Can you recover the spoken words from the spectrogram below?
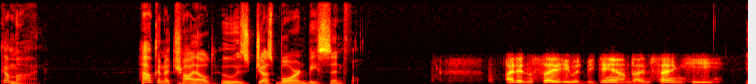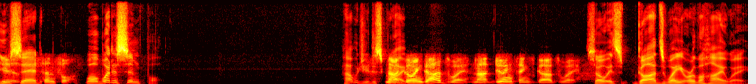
Come on. How can a child who is just born be sinful? I didn't say he would be damned. I'm saying he you is said sinful. Well, what is sinful? How would you describe Not going God's way, not doing things God's way. So it's God's way or the highway.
